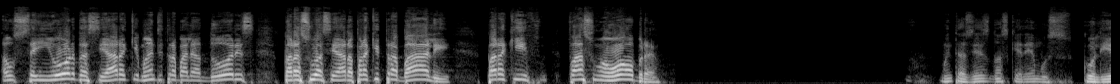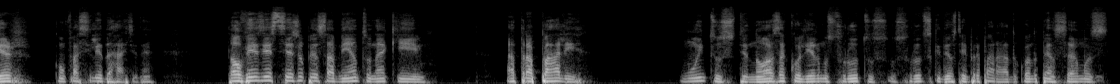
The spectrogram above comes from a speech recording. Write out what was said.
ao Senhor da seara que mande trabalhadores para a sua seara, para que trabalhem, para que façam a obra. Muitas vezes nós queremos colher com facilidade, né? Talvez esse seja o pensamento né, que atrapalhe muitos de nós a colhermos frutos, os frutos que Deus tem preparado, quando pensamos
